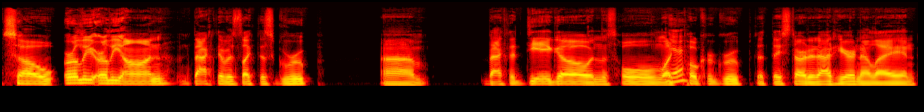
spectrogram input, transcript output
So early, early on, back there was like this group, um, back the Diego and this whole like Yeah. poker group that they started out here in LA and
